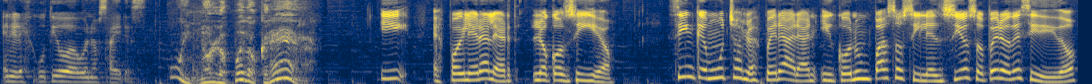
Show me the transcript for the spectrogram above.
en el Ejecutivo de Buenos Aires. Uy, no lo puedo creer. Y, spoiler alert, lo consiguió. Sin que muchos lo esperaran y con un paso silencioso pero decidido,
